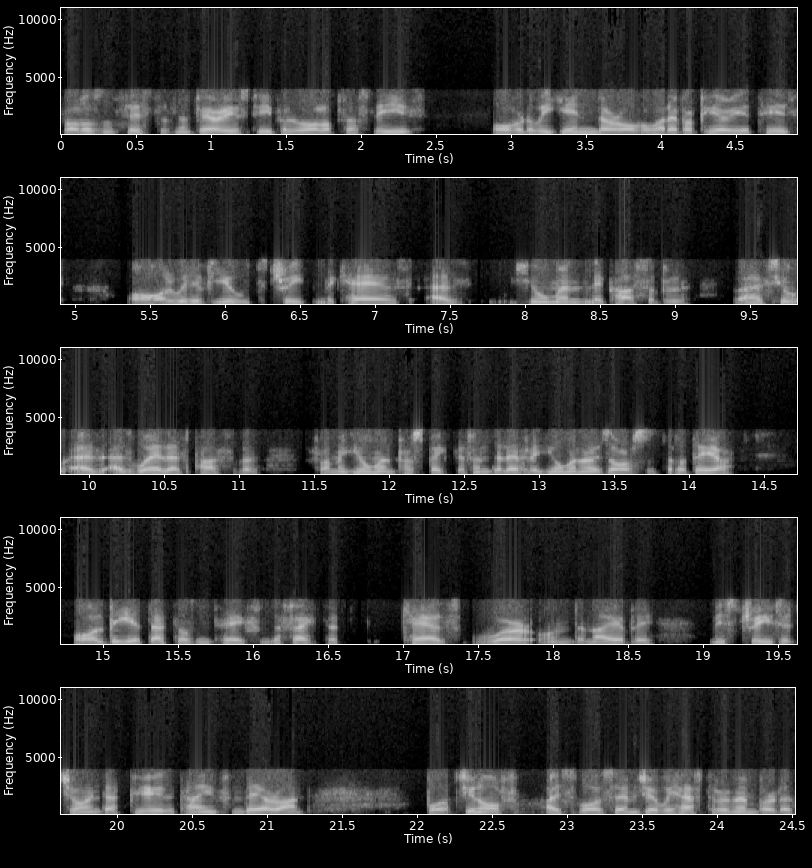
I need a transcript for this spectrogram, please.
brothers and sisters and various people roll up their sleeves over the weekend or over whatever period it is, all with a view to treating the calves as humanly possible, as, as, as well as possible from a human perspective and the level of human resources that are there. Albeit that doesn't take from the fact that calves were undeniably mistreated during that period of time from there on. But, you know, I suppose, MJ, we have to remember that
